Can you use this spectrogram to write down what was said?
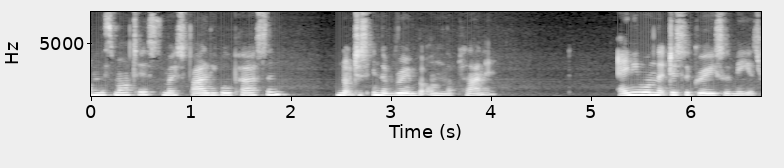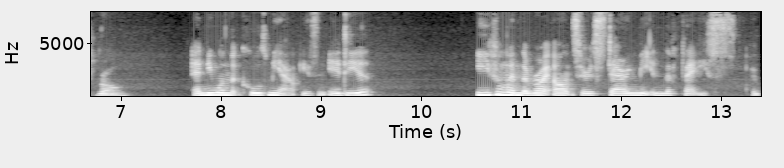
I'm the smartest, most valuable person, not just in the room but on the planet. Anyone that disagrees with me is wrong. Anyone that calls me out is an idiot even when the right answer is staring me in the face, I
